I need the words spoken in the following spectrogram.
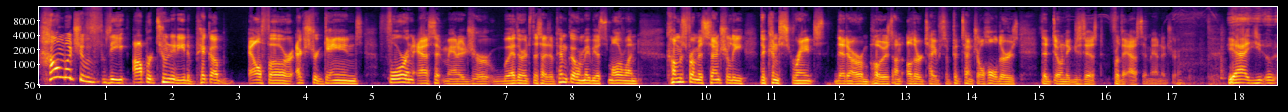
how much of the opportunity to pick up alpha or extra gains for an asset manager whether it's the size of pimco or maybe a smaller one comes from essentially the constraints that are imposed on other types of potential holders that don't exist for the asset manager. Yeah, you,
